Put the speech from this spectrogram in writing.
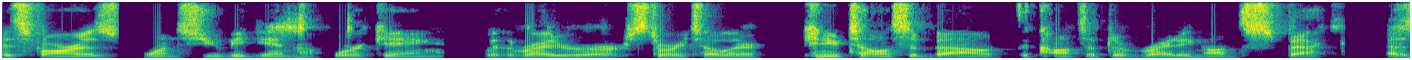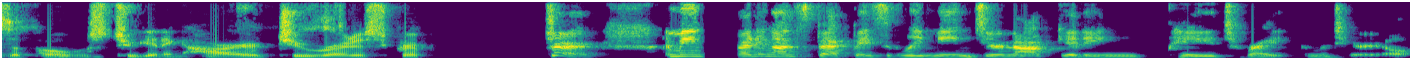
As far as once you begin working with a writer or a storyteller, can you tell us about the concept of writing on spec as opposed to getting hired to write a script? Sure. I mean, writing on spec basically means you're not getting paid to write the material.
